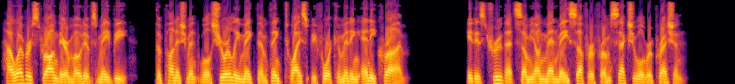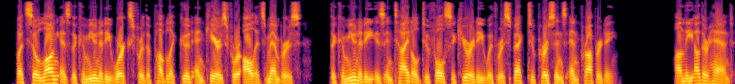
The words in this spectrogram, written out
However strong their motives may be, the punishment will surely make them think twice before committing any crime. It is true that some young men may suffer from sexual repression. But so long as the community works for the public good and cares for all its members, the community is entitled to full security with respect to persons and property. On the other hand,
